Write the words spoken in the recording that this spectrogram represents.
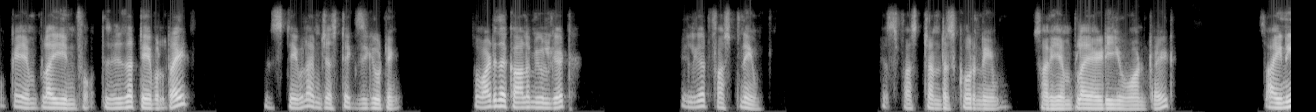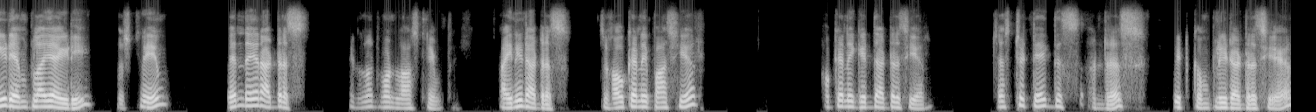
Okay, employee info. This is a table, right? This table I'm just executing. So what is the column you will get? You'll get first name. Yes, first underscore name. Sorry, employee ID you want, right? So I need employee ID first name, then their address. I do not want last name. I need address. So how can I pass here? How can I get the address here? Just to take this address, with complete address here.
